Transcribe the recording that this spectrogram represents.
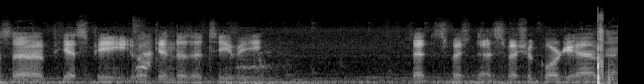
How's the PSP hooked into the TV? Is that special that special cord you have then?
